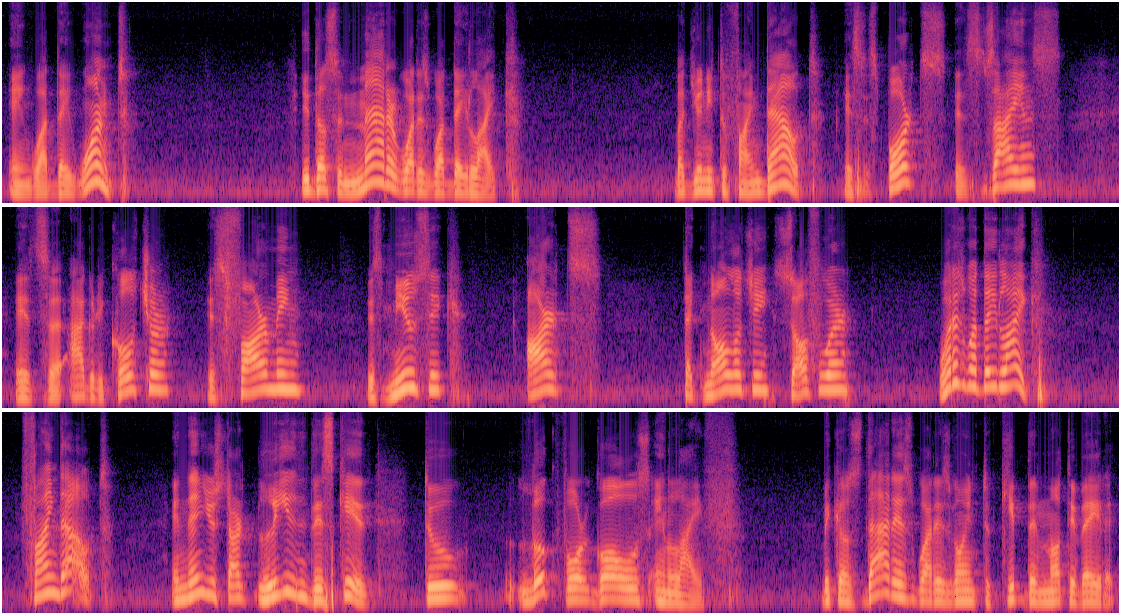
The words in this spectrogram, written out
and what they want. It doesn't matter what is what they like. But you need to find out is it sports, is science, it's uh, agriculture, it's farming, it's music, arts, technology, software. What is what they like? Find out. And then you start leading this kid to look for goals in life because that is what is going to keep them motivated.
